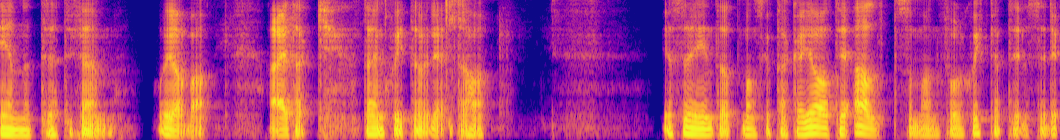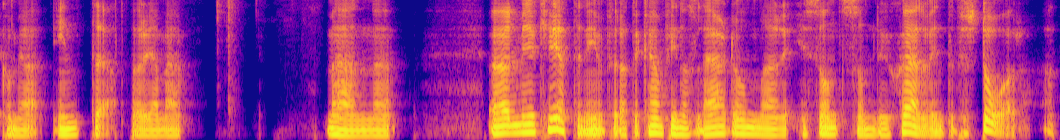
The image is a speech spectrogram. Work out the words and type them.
1.35. Och jag bara. Nej tack. Den skiten vill jag inte ha. Jag säger inte att man ska tacka ja till allt som man får skickat till sig. Det kommer jag inte att börja med. Men eh, ödmjukheten inför att det kan finnas lärdomar i sånt som du själv inte förstår att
